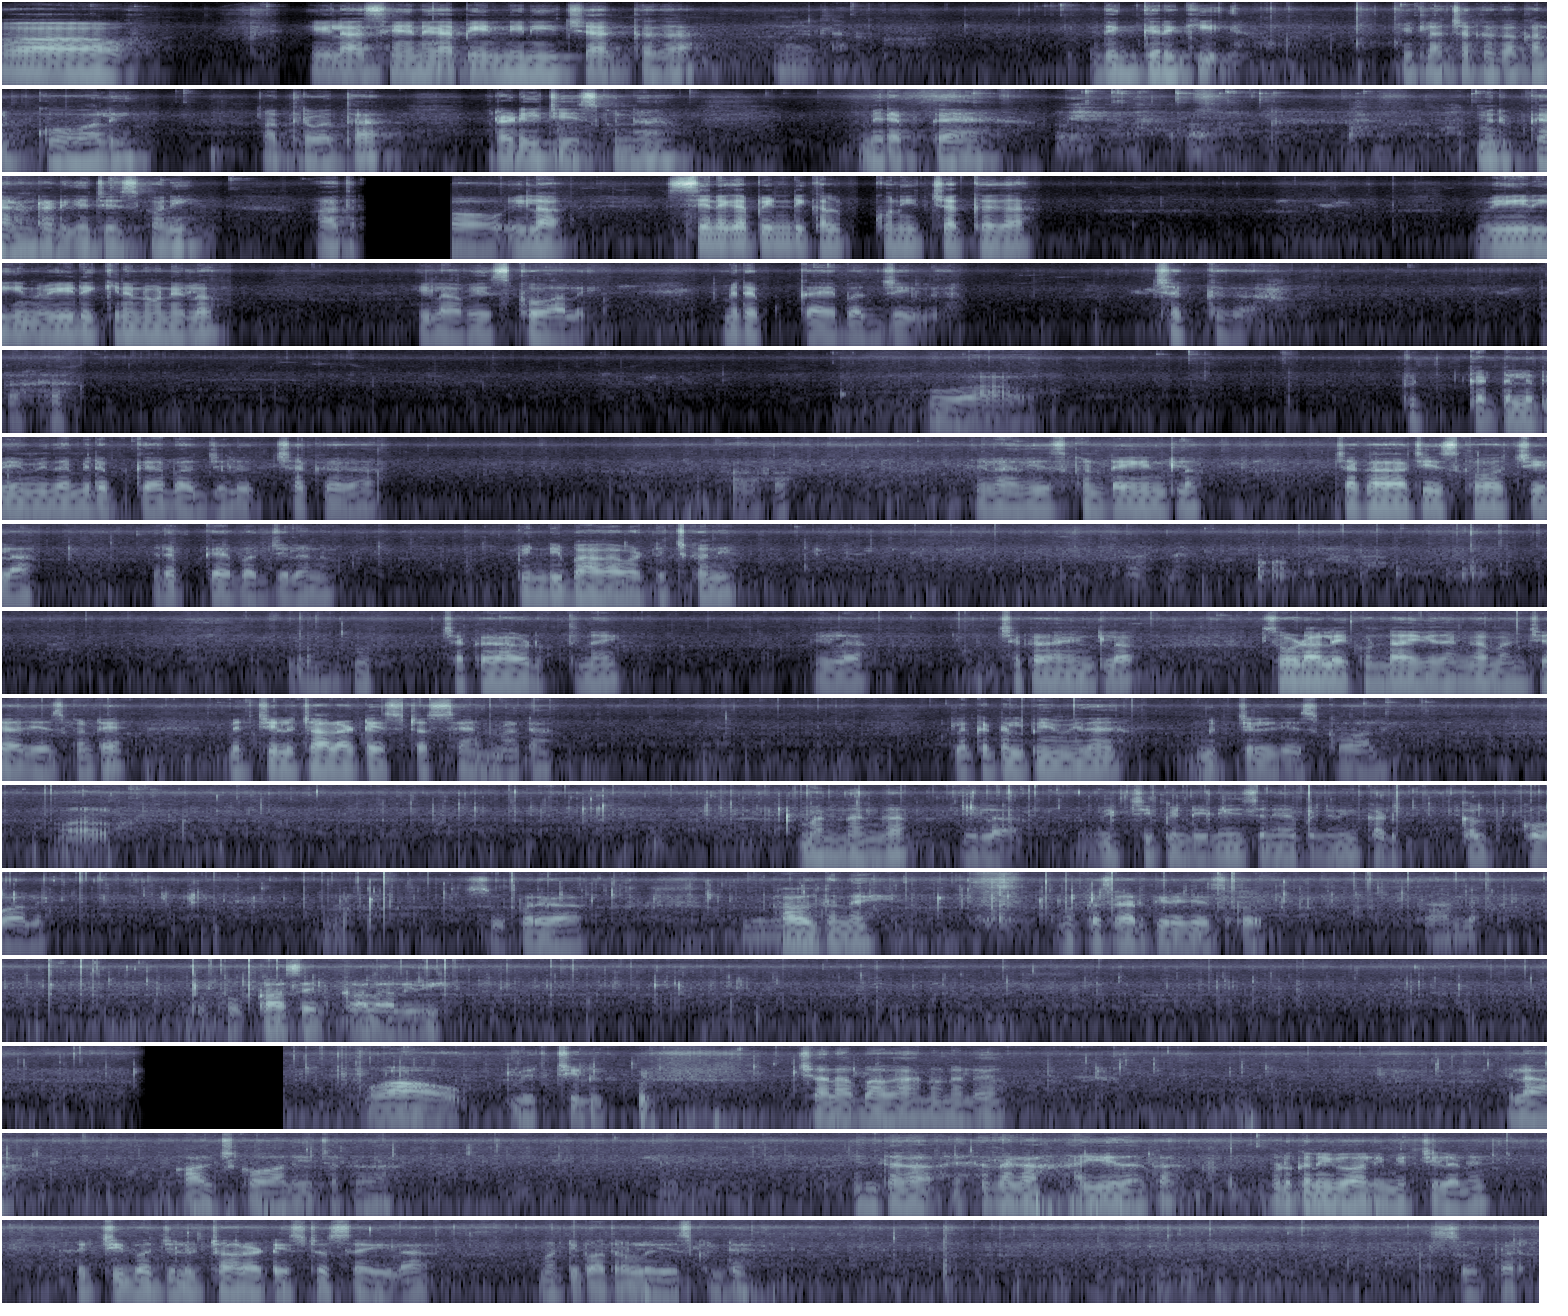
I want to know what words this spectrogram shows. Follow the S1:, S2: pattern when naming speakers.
S1: Wow. ఇలా శనగపిండిని చక్కగా దగ్గరికి ఇట్లా చక్కగా కలుపుకోవాలి. ఆ తర్వాత రెడీ చేసుకున్న మిరపకాయ మిరపకాయలను రెడీగా చేసుకొని ఆ తర్వాత ఇలా శనగపిండి కలుపుకొని చక్కగా వేడి వేడెక్కిన నూనెలో ఇలా వేసుకోవాలి. మిరపకాయ బజ్జీలు. చక్కగా. వావ్ కట్టెల పొయ్యి మీద మిరపకాయ బజ్జీలు చక్కగా. ఆహా. ఇలా వేసుకుంటే ఇంట్లో చక్కగా చేసుకోవచ్చు ఇలా మిరపకాయ బజ్జీలను. పిండి బాగా పట్టించుకొని. చక్కగా ఉడుకుతున్నాయి. ఇలా చక్కగా ఇంట్లో సోడా లేకుండా ఈ విధంగా మంచిగా చేసుకుంటే మిర్చీలు చాలా టేస్ట్ వస్తాయి అన్నమాట. ఇట్లా కట్టెల పొయ్యి మీద మిర్చీలు చేసుకోవాలి. మందంగా ఇలా మిర్చి పిండిని శనగపిండిని కడుపు కలుపుకోవాలి. సూపర్గా కాలుతున్నాయి. ఒక్కసారి తిరగేసుకో కాసేపు కాలాలి ఇవి వావ్ మిర్చీలు. చాలా బాగా నూనెలో ఇలా కాల్చుకోవాలి చక్కగా. ఇంతగా ఎర్రగా అయ్యేదాకా ఉడకనివ్వాలి మిర్చీలని. మిర్చి బజ్జీలు చాలా టేస్ట్ వస్తాయి ఇలా మట్టి పాత్రలో వేసుకుంటే సూపర్.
